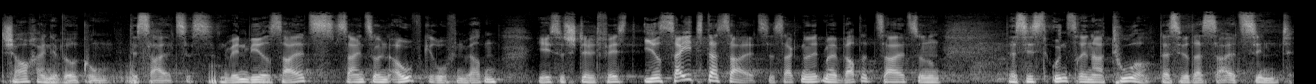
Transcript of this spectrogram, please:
Das ist auch eine Wirkung des Salzes. Und wenn wir Salz sein sollen, aufgerufen werden, Jesus stellt fest, ihr seid das Salz. Er sagt noch nicht mal, werdet Salz, sondern das ist unsere Natur, dass wir das Salz sind.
